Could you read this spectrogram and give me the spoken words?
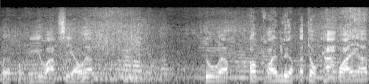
เปิดตรงนี้หวาดเสียวครับ ดูครับต้องคอยเหลือบกระจกข้างไว้ครับ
